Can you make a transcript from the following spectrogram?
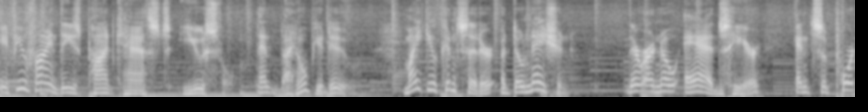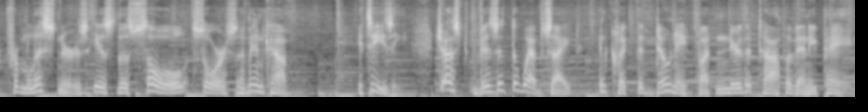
If you find these podcasts useful, and I hope you do, might you consider a donation? There are no ads here, and support from listeners is the sole source of income. It's easy. Just visit the website and click the donate button near the top of any page.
